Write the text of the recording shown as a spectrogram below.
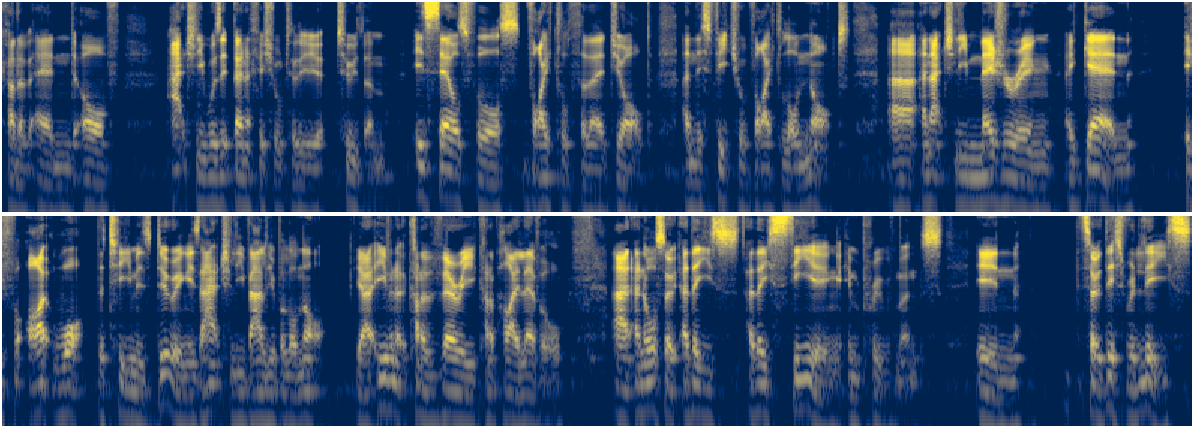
kind of end of actually was it beneficial to the, to them? Is Salesforce vital for their job, and this feature vital or not? Uh, and actually measuring again if I, what the team is doing is actually valuable or not. Yeah, even at kind of very kind of high level, and, and also are they are they seeing improvements in so this release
